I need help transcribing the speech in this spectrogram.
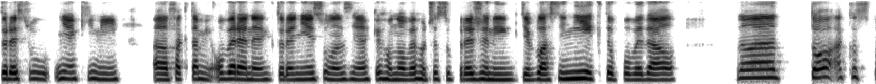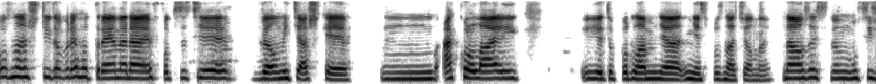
ktoré sú nejakými uh, faktami overené, ktoré nie sú len z nejakého nového času pre ženy, kde vlastne niekto povedal. No a to, ako spoznáš ty dobrého trénera, je v podstate veľmi ťažké. Mm, ako like je to podľa mňa nespoznateľné. Naozaj si musíš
